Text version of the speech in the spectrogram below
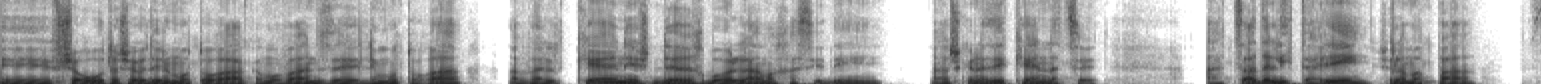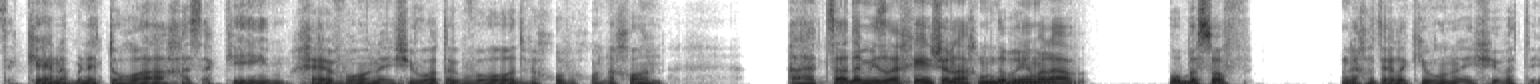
אה, אה, אה, לשבת ללמוד תורה, כמובן זה לימוד תורה, אבל כן יש דרך בעולם החסידי, האשכנזי כן לצאת. הצד הליטאי של המפה זה כן הבני תורה החזקים, חברון, הישיבות הגבוהות וכו' וכו', נכון. הצד המזרחי שאנחנו מדברים עליו, הוא בסוף הולך יותר לכיוון הישיבתי.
